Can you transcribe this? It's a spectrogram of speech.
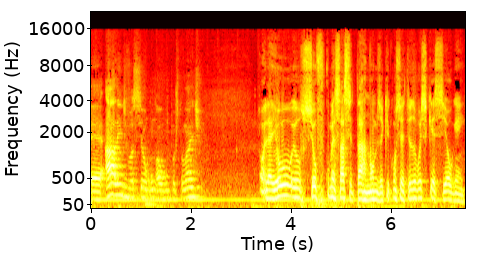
É, há, além de você, algum, algum postulante? Olha, eu, eu, se eu começar a citar nomes aqui, com certeza eu vou esquecer alguém.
